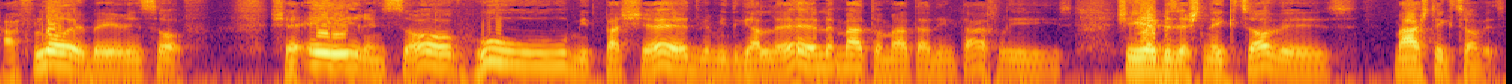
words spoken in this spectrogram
האפלואה בעיר אינסוף. שעיר אינסוף הוא מתפשט ומתגלה למטה מטה דין תכליס, שיהיה בזה שני קצובס. מה השתי קצובס?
